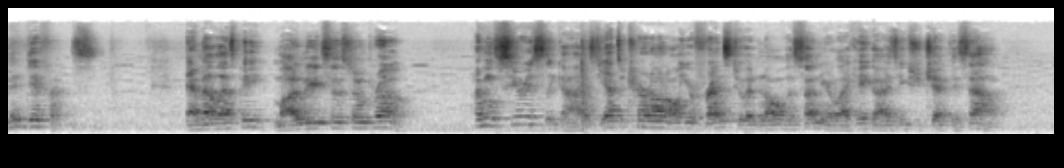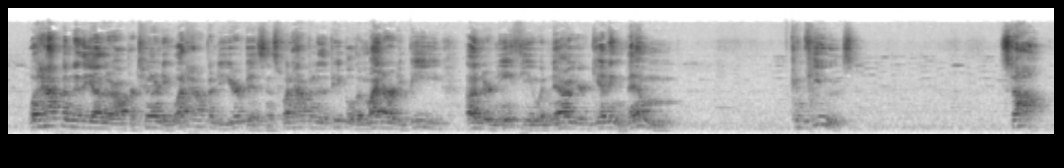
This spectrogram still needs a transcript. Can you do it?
Big difference. MLSP, My Lead System Pro. I mean, seriously, guys, you have to turn on all your friends to it, and all of a sudden you're like, hey, guys, you should check this out. What happened to the other opportunity? What happened to your business? What happened to the people that might already be underneath you and now you're getting them confused? Stop.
